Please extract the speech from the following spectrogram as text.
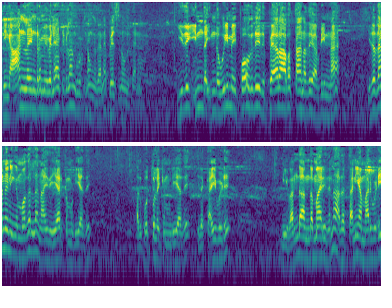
நீங்க ஆன்லைன் ரம்மி விளையாட்டுக்கெல்லாம் கூட்டினவங்க தானே பேசினவங்க தானே. இது இந்த இந்த உரிமை போகுது இது பேராபத்தானது அப்படின்னா இதை தானே நீங்க முதல்ல நான் இதை ஏற்க முடியாது அதுக்கு ஒத்துழைக்க முடியாது இதை கைவிடு. நீ வந்த அந்த மாதிரி இதுன்னா அதை தனியா மறுபடி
